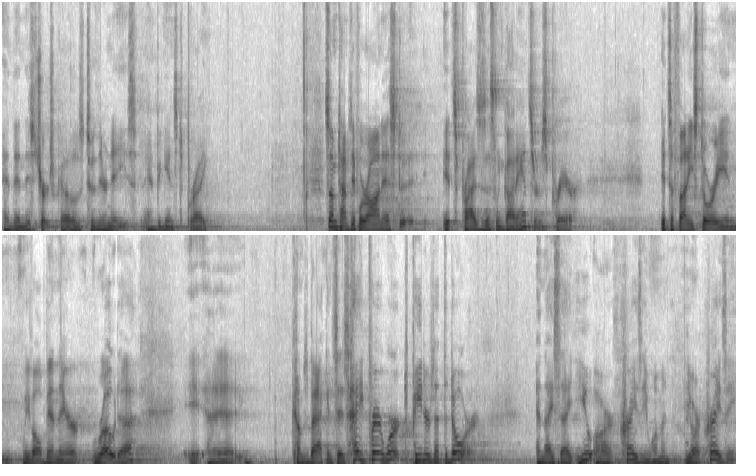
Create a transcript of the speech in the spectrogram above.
and then this church goes to their knees and begins to pray. Sometimes, if we're honest, it surprises us when God answers prayer. It's a funny story, and we've all been there. Rhoda uh, comes back and says, Hey, prayer worked. Peter's at the door. And they say, You are crazy, woman. You are crazy.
